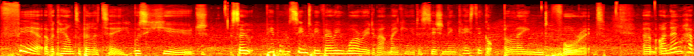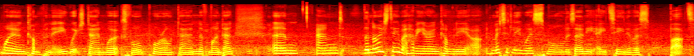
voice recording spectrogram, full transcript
fear of accountability was huge. So people would seem to be very worried about making a decision in case they got blamed for it. Um, I now have my own company, which Dan works for. Poor old Dan, never mind Dan. Um, and the nice thing about having your own company, uh, admittedly, we're small. There's only 18 of us, but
